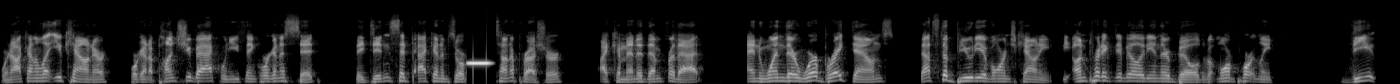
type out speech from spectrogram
We're not going to let you counter. We're going to punch you back when you think we're going to sit. They didn't sit back and absorb a ton of pressure. I commended them for that. And when there were breakdowns, that's the beauty of Orange County the unpredictability in their build, but more importantly, the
